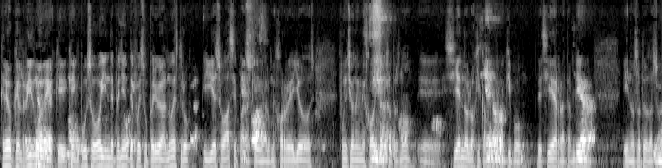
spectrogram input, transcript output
creo que el ritmo de, que, impuso hoy Independiente fue superior al nuestro y eso hace para que a lo mejor ellos funcionen mejor y nosotros no. Eh, siendo lógicamente un equipo de sierra también y nosotros a su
